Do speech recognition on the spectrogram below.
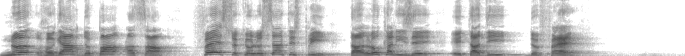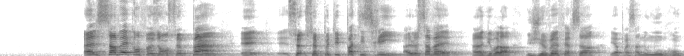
Ne regarde pas à ça. Fais ce que le Saint-Esprit t'a localisé et t'a dit de faire. Elle savait qu'en faisant ce pain et cette petite pâtisserie, elle le savait. Elle a dit voilà, je vais faire ça et après ça nous mourrons.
